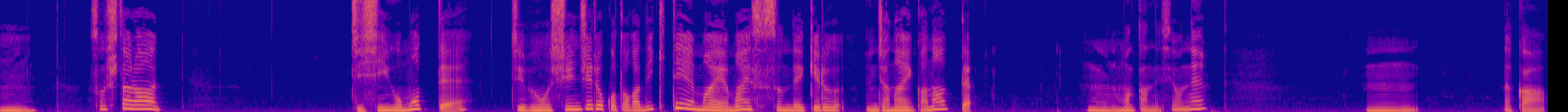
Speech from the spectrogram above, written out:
うん。そしたら、自信を持って自分を信じることができて前へ前へ進んでいけるんじゃないかなって、うん、思ったんですよね。うん。なんか、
